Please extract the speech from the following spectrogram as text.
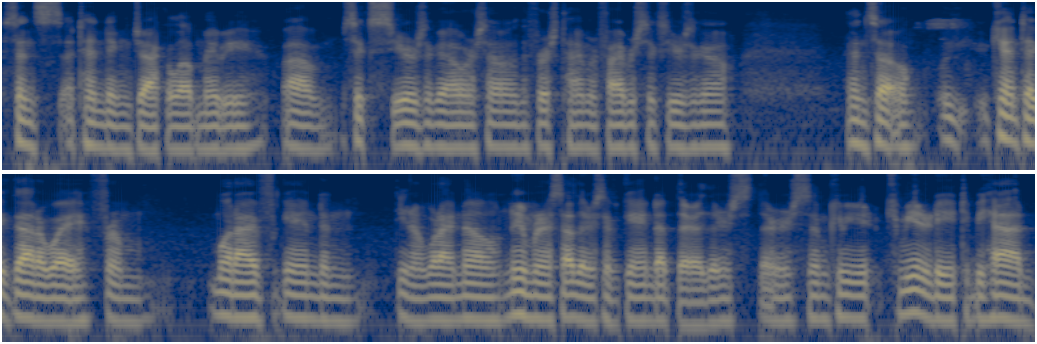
since attending Jackalope maybe um, six years ago or so, the first time, or five or six years ago. And so you can't take that away from what I've gained and you know what I know numerous others have gained up there. There's there's some commu- community to be had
